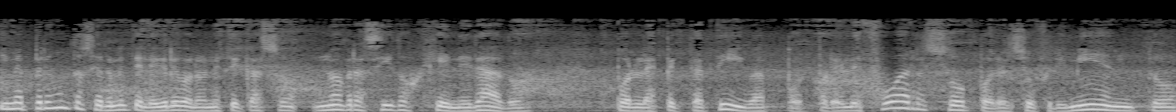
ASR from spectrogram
Y me pregunto si realmente el egregoro en este caso no habrá sido generado por la expectativa, por, por el esfuerzo, por el sufrimiento,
